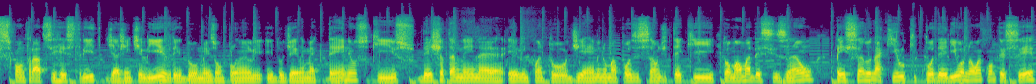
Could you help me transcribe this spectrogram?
desses contratos irrestritos de agente livre do Mason Plumlee e do Jalen McDaniels, que isso deixa também, né, ele enquanto GM numa posição de ter que tomar uma decisão pensando naquilo que poderia ou não acontecer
